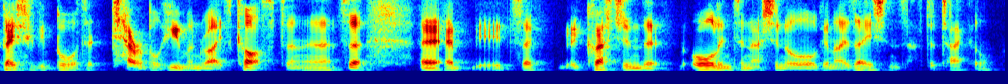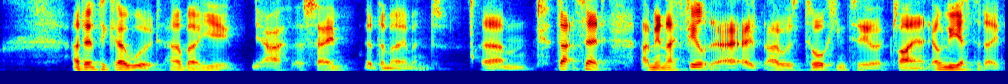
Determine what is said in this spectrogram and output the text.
basically bought at terrible human rights cost, and that's a, a, a it's a, a question that all international organisations have to tackle. I don't think I would. How about you? Yeah, the same. At the moment. Um, that said, I mean, I feel I, I was talking to a client only yesterday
